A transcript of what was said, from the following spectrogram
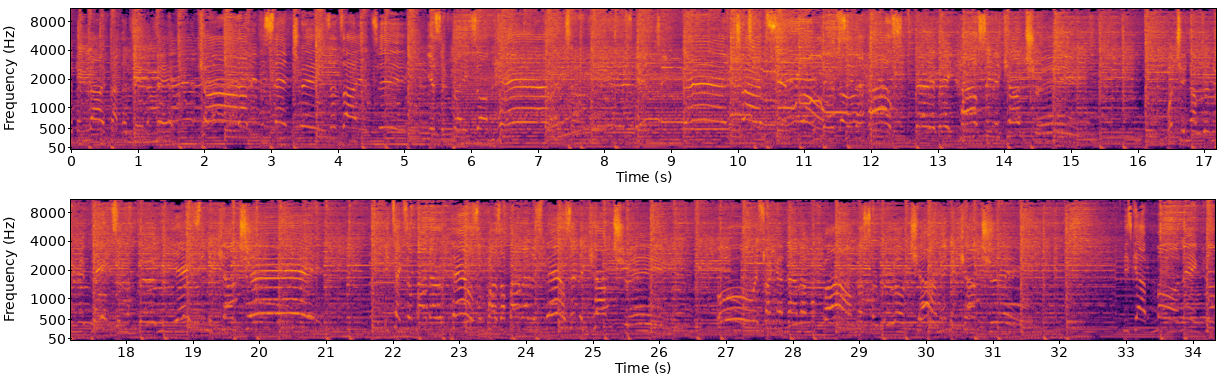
living life at the limit. Caught up in the centuries, anxiety. Yes, it plays on him. Watching afternoon repeats and the permeates in the country. He takes a manner of pills and piles up analyst bills in the country. It's like an animal farm, that's a rural charm in the country. He's got morning glory.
